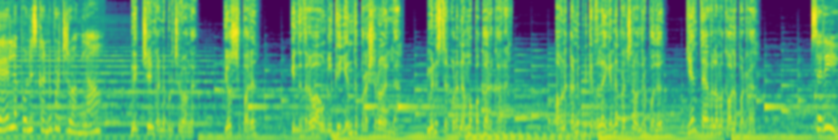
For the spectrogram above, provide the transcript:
கேரளா போலீஸ் கண்டுபிடிச்சிருவாங்களா? நிச்சயம் கண்டுபிடிச்சிருவாங்க. யோசிச்சு பாரு இந்த தடவை அவங்களுக்கு எந்த ப்ரெஷரும் இல்ல. மினிஸ்டர் கூட நம்ம பக்கம் இருக்காரு. அவனை கண்டுபிடிக்கிறதுல என்ன பிரச்சனை வந்துற போது ஏன் தேவையில்லாம கவலைப்படுற? சரி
